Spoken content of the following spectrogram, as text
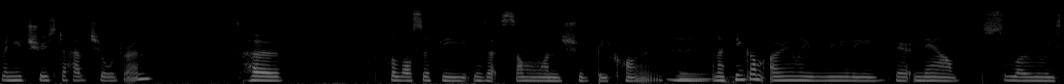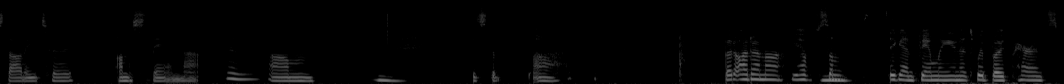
when you choose to have children her philosophy is that someone should be home Mm. and i think i'm only really very now slowly starting to understand that Mm. um Mm. it's the uh but i don't know you have some again family units where both parents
